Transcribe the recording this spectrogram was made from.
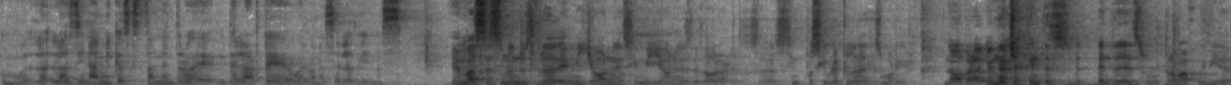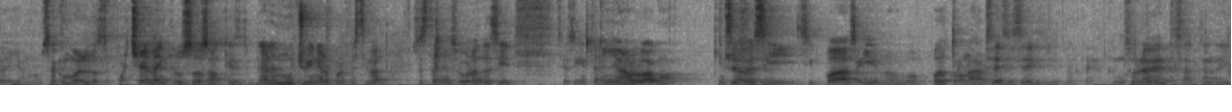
como la- las dinámicas que están dentro de- del arte vuelvan a ser las mismas. Y además es una industria de millones y millones de dólares. O sea, es imposible que la dejes morir. No, pero... Y mucha gente es- depende de su trabajo y vida de ello, ¿no? O sea, como los de Coachella incluso, o sea, aunque ganen mucho dinero por el festival, pues este año aseguran de decir, si el siguiente año ya no lo hago, quién Sí, sabe sí, Si, si pueda seguir, ¿no? O pueda tronar. ¿no? Sí, sí, sí, sí, porque con un solo evento sacan ahí.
